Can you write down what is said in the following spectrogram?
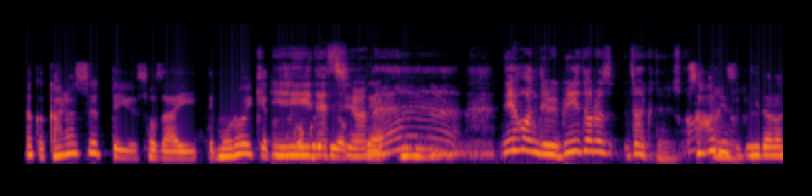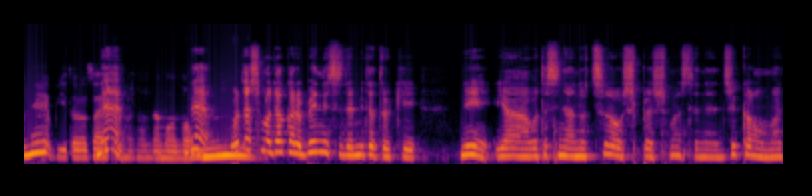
なんかガラスっていう素材って脆いけど、いいですよね。うん。日本でいうビードル細工って言うんですか？そうです、ビードドロね、ビードロ細工のようなもの。ね、うん。私もだからベニスで見たときに、いやー、私ね、あのツアーを失敗しましてね、時間を間違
